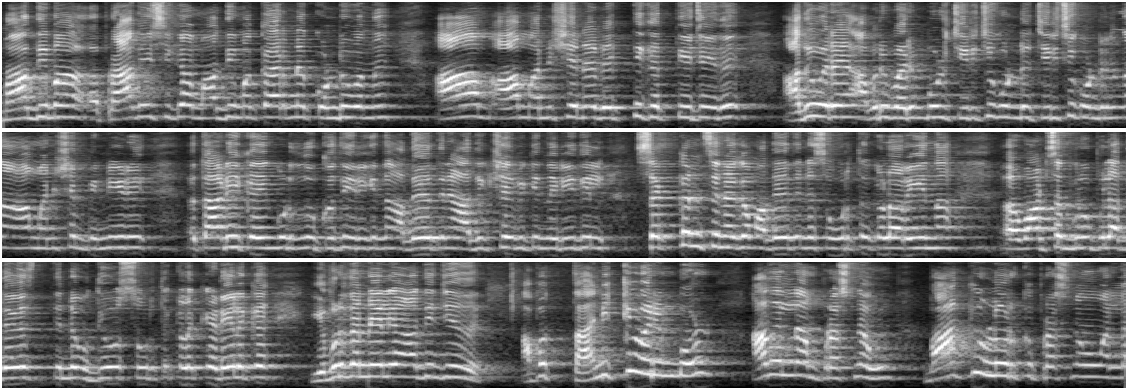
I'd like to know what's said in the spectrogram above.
മാധ്യമ പ്രാദേശിക മാധ്യമക്കാരനെ കൊണ്ടുവന്ന് ആ ആ മനുഷ്യനെ വ്യക്തിഹത്യ ചെയ്ത് അതുവരെ അവർ വരുമ്പോൾ ചിരിച്ചുകൊണ്ട് ചിരിച്ചു കൊണ്ടിരുന്ന ആ മനുഷ്യൻ പിന്നീട് താടി കൈയും കൊടുത്ത് ദുഃഖത്തിയിരിക്കുന്ന അദ്ദേഹത്തിനെ അധിക്ഷേപിക്കുന്ന രീതിയിൽ സെക്കൻഡ്സിനകം അദ്ദേഹത്തിന്റെ സുഹൃത്തുക്കൾ അറിയുന്ന വാട്സപ്പ് ഗ്രൂപ്പിൽ അദ്ദേഹത്തിന്റെ ഉദ്യോഗ സുഹൃത്തുക്കളൊക്കെ ഇടയിലൊക്കെ ഇവർ തന്നെയല്ലേ ആദ്യം ചെയ്തത്. അപ്പൊ തനിക്ക് വരുമ്പോൾ അതെല്ലാം പ്രശ്നവും ബാക്കിയുള്ളവർക്ക് പ്രശ്നവുമല്ല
